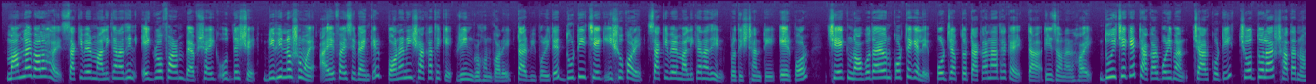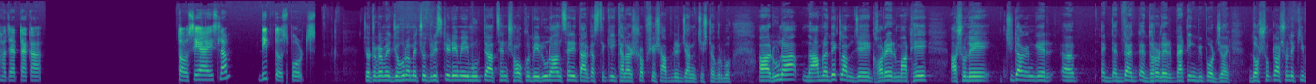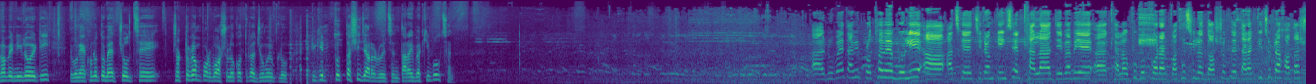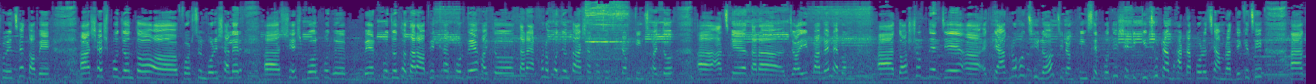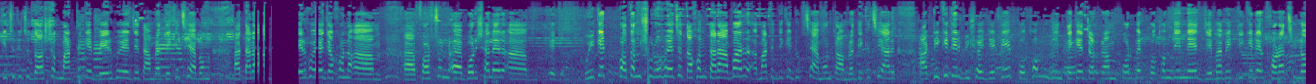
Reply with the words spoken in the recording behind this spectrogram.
মামলায় বলা হয়, সাকিবের মালিকানাধীন এগ্রো ফার্ম ব্যবসায়িক উদ্দেশ্যে বিভিন্ন সময় আইএফআইসি ব্যাংকের বনানী শাখা থেকে ঋণ গ্রহণ করে। তার বিপরীতে দুটি চেক ইস্যু করে সাকিবের মালিকানাধীন প্রতিষ্ঠানটি। এরপর চেক নগদায়ন করতে গেলে পর্যাপ্ত টাকা না থাকায় তা ডিজনার হয়। দুই চেকে টাকার পরিমাণ চার কোটি চোদ্দ লাখ সাতান্ন হাজার টাকা। তৌসিয়া ইসলাম, দীপ্ত স্পোর্টস। চট্টগ্রামের জহুর আহমেদ চৌধুরী স্টেডিয়ামে এই মুহূর্তে আছেন সহকর্মী রুনা আনসারি। তার কাছ থেকেই খেলার সবশেষ আপডেট জানার চেষ্টা করব। রুনা, আমরা দেখলাম যে ঘরের মাঠে আসলে চিটাগাঙ্গের এক ধরনের ব্যাটিং বিপর্যয়। দর্শকরা আসলে কীভাবে নিল এটি এবং এখনও তো ম্যাচ চলছে, চট্টগ্রাম পর্ব আসলে কতটা জমে উঠল? টিকিট প্রত্যাশী যারা রয়েছেন, তারাই বা কী বলছেন? আহ, রুবায়েত আমি প্রথমে বলি আজকে চিটং কিংসের খেলা যেভাবে খেলা উপভোগ করার কথা ছিল দর্শকদের তারা কিছুটা হতাশ হয়েছে তবে শেষ পর্যন্ত ফরচুন বরিশালের শেষ বল ব্যাট পর্যন্ত তারা অপেক্ষা করবে হয়তো তারা এখনও পর্যন্ত আশা করছে চিটং কিংস হয়তো আজকে তারা জয়ী পাবেন এবং দর্শকদের যে একটি আগ্রহ ছিল চিটং কিংসের প্রতি সেটি কিছুটা ভাটা পড়েছে আমরা দেখেছি কিছু কিছু দর্শক মাঠ থেকে বের হয়ে যেতে আমরা দেখেছি এবং তারা বের হয়ে যখন ফরচুন বরিশালের উইকেট পতন শুরু হয়েছে, তখন তারা আবার মাঠের দিকে ঢুকছে, এমনটা আমরা দেখেছি। আর আর টিকিটের বিষয় যেটি, প্রথম দিন থেকে চট্টগ্রাম পর্বের প্রথম দিনে যেভাবে টিকিটের খরা ছিল,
